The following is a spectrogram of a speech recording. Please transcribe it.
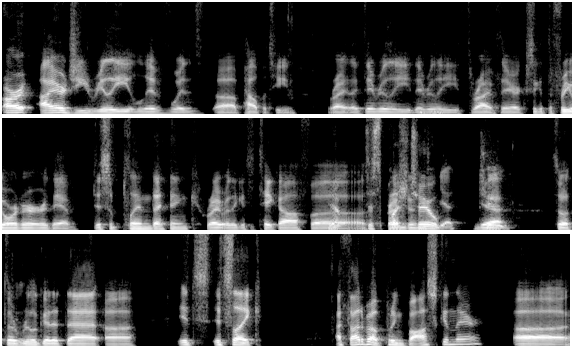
our IRG really live with uh, Palpatine, right? Like they really they really thrive there because they get the free order. They have disciplined, I think, right, where they get to take off. Uh, yep. Discipline suppression. too. yeah, Yeah. two. So they're real good at that. Uh, it's it's like I thought about putting Bosk in there, uh,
